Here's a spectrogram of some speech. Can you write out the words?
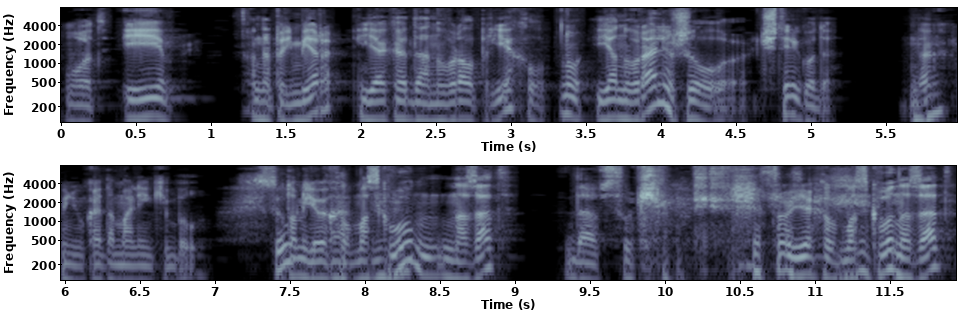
вот, и, например, я когда на Урал приехал... Ну, я на Урале жил 4 года, да, как минимум, когда маленький был. Потом я уехал в Москву назад, да, в ссылке. Потом ехал в Москву назад,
